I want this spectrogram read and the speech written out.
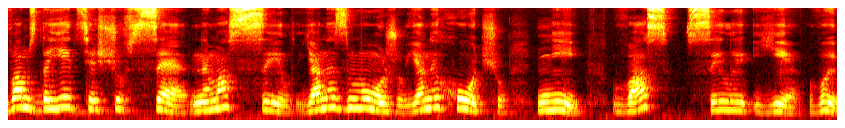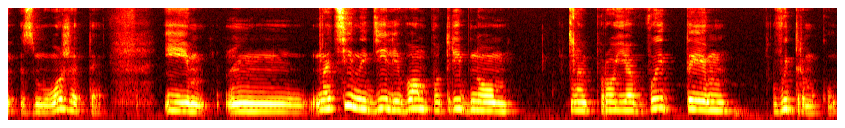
вам здається, що все, нема сил, я не зможу, я не хочу, ні, у вас сили є, ви зможете. І на цій неділі вам потрібно проявити витримку.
